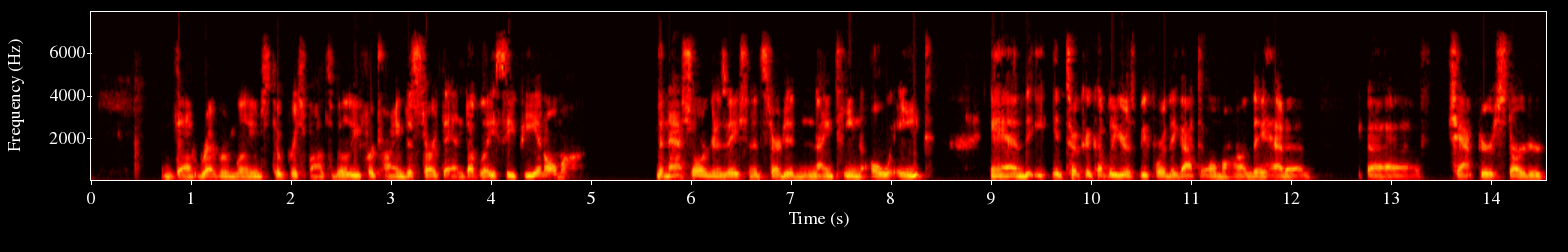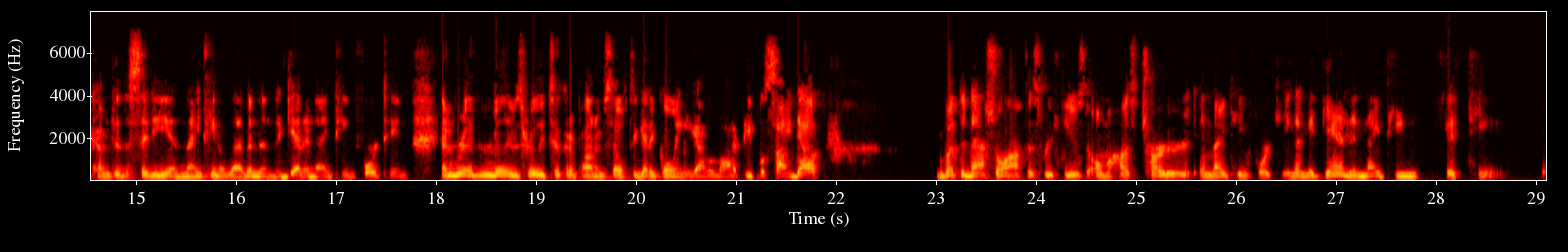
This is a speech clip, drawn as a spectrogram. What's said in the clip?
that Reverend Williams took responsibility for trying to start the NAACP in Omaha. The national organization had started in 1908, and it took a couple of years before they got to Omaha. They had a, a chapter starter come to the city in 1911 and again in 1914. And Reverend Williams really took it upon himself to get it going. He got a lot of people signed up, but the national office refused Omaha's charter in 1914 and again in 1915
